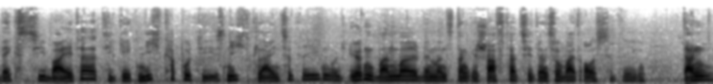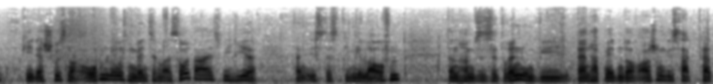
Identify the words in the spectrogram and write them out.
wächst sie weiter. Die geht nicht kaputt, die ist nicht klein zu kriegen. Und irgendwann mal, wenn man es dann geschafft hat, sie dann so weit rauszukriegen, dann geht der Schuss nach oben los. Und wenn sie mal so da ist wie hier, dann ist das Ding gelaufen dann haben sie sie drin. Und wie Bernhard Meddendorf auch schon gesagt hat,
